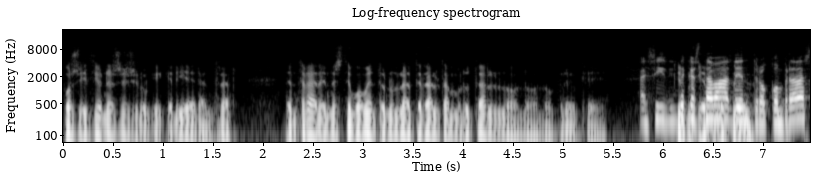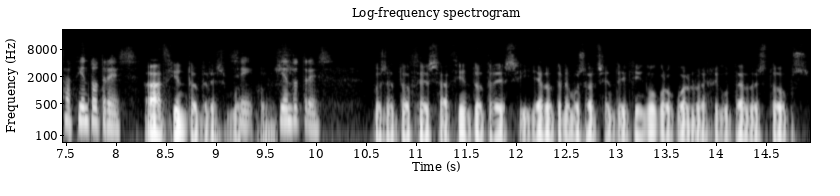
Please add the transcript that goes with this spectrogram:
posiciones o si lo que quería era entrar. Entrar en este momento en un lateral tan brutal, no, no, no creo que. Así, dice que- que estaba proceda. dentro, compradas a 103. Ah, 103. Bueno, sí, pues, 103. pues entonces a 103 y ya lo tenemos a 85, con lo cual no he ejecutado stops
